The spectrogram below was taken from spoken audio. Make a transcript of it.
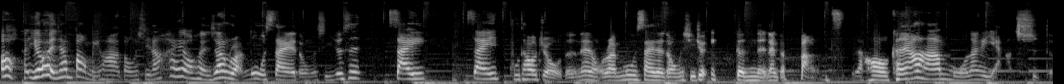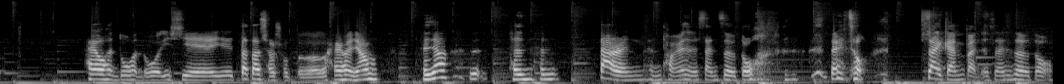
哦，有很像爆米花的东西，然后还有很像软木塞的东西，就是塞塞葡萄酒的那种软木塞的东西，就一根的那个棒子，然后可能要让它磨那个牙齿的。还有很多很多一些大大小小的，还有很像很像很很大人很讨厌的三色豆 那种晒干版的三色豆，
